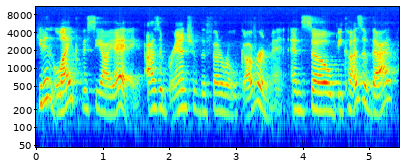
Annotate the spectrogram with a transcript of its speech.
He didn't like the CIA as a branch of the federal government. And so because of that,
